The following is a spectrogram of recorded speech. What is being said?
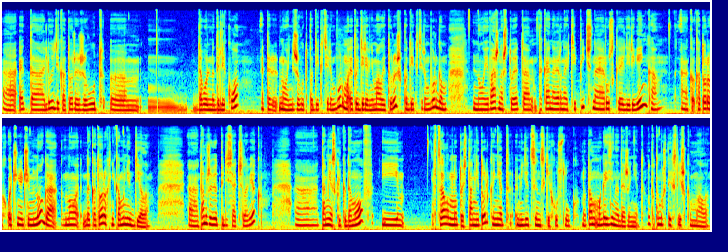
э, это люди, которые живут э, довольно далеко это, ну, они живут под Екатеринбургом, это деревня Малый Турыш под Екатеринбургом, но и важно, что это такая, наверное, типичная русская деревенька, э, которых очень-очень много, но до которых никому нет дела. Э, там живет 50 человек, э, там несколько домов, и в целом, ну, то есть там не только нет медицинских услуг, но там магазина даже нет, ну, потому что их слишком мало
